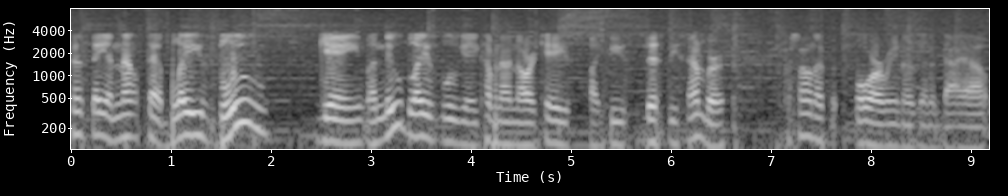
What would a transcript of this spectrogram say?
since they announced that BlazBlue game, a new BlazBlue game coming out in the arcades like these this December, Persona 4 Arena is gonna die out.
